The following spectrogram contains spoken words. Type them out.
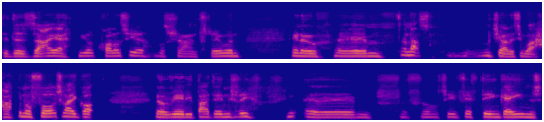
the desire your quality will shine through. And you know um, and that's majority what happened. Unfortunately I got you know really bad injury um, 14 15 games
